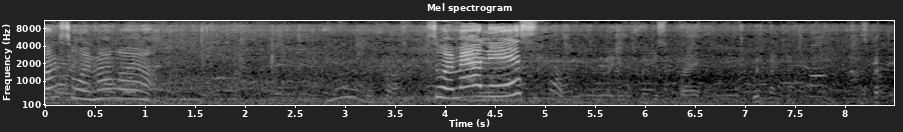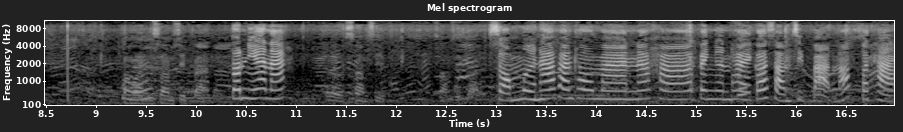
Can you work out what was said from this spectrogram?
ต้นสวยมากเลยอะ สวยไหมอลิสต้นนี้นะสองหมื่นห้าพันโทมันนะคะ เป็นเงินไทยก็ 30 บาทเนาะกระถาง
